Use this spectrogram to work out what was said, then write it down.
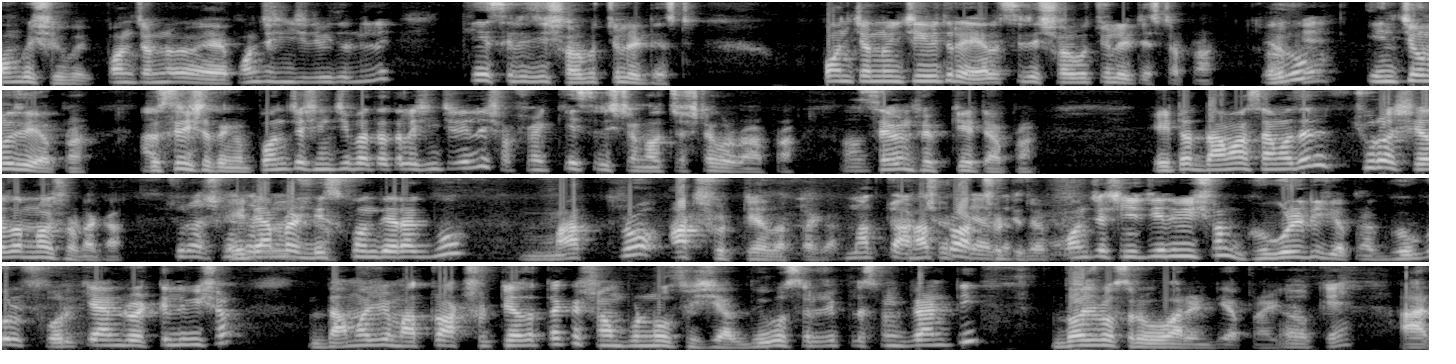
কম বেশি হবে। পঞ্চান্ন এ, পঞ্চাশ ইঞ্চির ভিতরে নিলে কে সিরিজ সর্বোচ্চ লেটেস্ট পঞ্চান্ন ইঞ্চির ভিতরে এল সিরিজ সর্বোচ্চ লেটেস্ট আপনার। এরকম ইঞ্চি অনুযায়ী আপনার। আচ্ছা। সিরিজটা দেখবেন পঞ্চাশ ইঞ্চি বা তেতাল্লিশ ইঞ্চি নিলে সবসময় কে সিরিজটা নেওয়ার চেষ্টা করবেন আপনার। সেভেন ফিফটি এটা আপনার। এটার দাম আছে আমাদের চুরাশি হাজার নয়শো টাকা। এটা আমরা ডিসকাউন্ট দিয়ে রাখব মাত্র আটষট্টি হাজার টাকা। মাত্র আটষট্টি টাকা পঞ্চাশ ইঞ্চি টেলিভিশন গুগল টিভি আপনার। Google four K Android television দাম আসবে মাত্র আটষট্টি হাজার টাকা সম্পূর্ণ অফিসিয়াল দুই বছরের রিপ্লেসমেন্ট গ্যারান্টি দশ বছরের ওয়ারেন্টি আপনার আর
